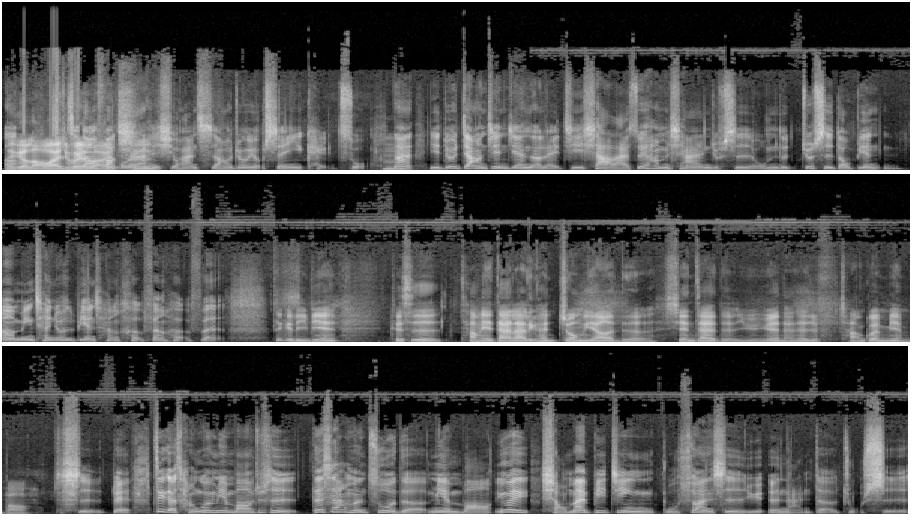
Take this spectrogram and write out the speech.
那个老外就会知道法国人很喜欢吃，然后就有生意可以做。那也就这样渐渐的累积下来，所以他们现在就是我们的就是都变呃名称就是变成河粉河粉。这个里面可是他们也带来了一个很重要的现在的越南菜，就是长棍面包。是对这个常规面包，就是但是他们做的面包，因为小麦毕竟不算是越南的主食，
